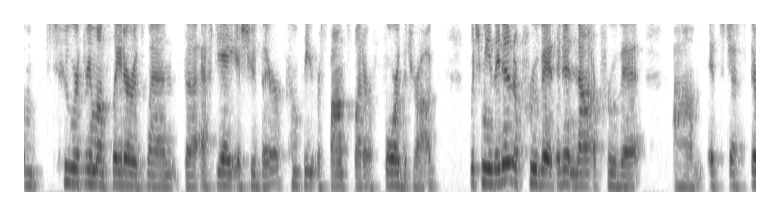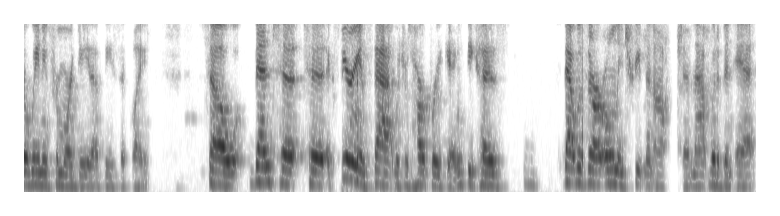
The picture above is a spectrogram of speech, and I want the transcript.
um, two or three months later is when the FDA issued their complete response letter for the drug, which means they didn't approve it, they didn't approve it. Um, it's just they're waiting for more data, basically. So then to to experience that, which was heartbreaking because that was their only treatment option. That would have been it.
